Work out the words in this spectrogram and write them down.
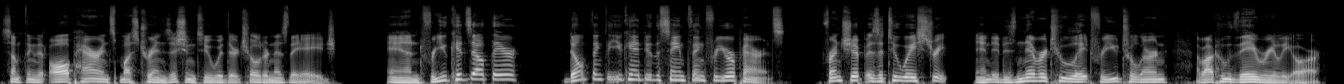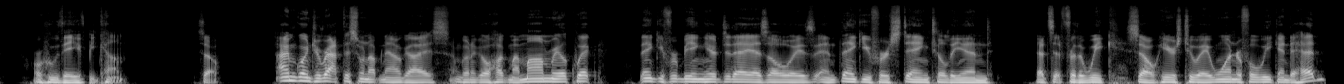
something that all parents must transition to with their children as they age. And for you kids out there, don't think that you can't do the same thing for your parents. Friendship is a two way street, and it is never too late for you to learn about who they really are or who they've become. So, I'm going to wrap this one up now, guys. I'm going to go hug my mom real quick. Thank you for being here today, as always, and thank you for staying till the end. That's it for the week. So, here's to a wonderful weekend ahead,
